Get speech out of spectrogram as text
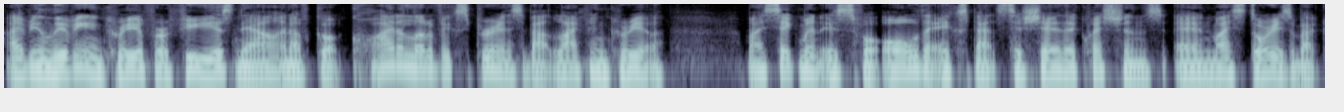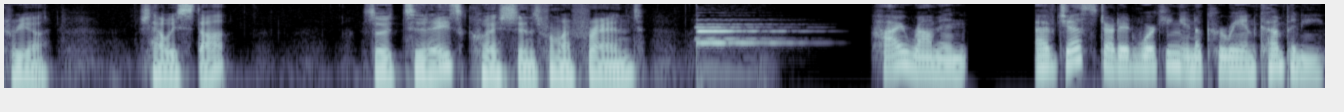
I've been living in Korea for a few years now, and I've got quite a lot of experience about life in Korea. My segment is for all the expats to share their questions and my stories about Korea. Shall we start? So today's question is from my friend. Hi, Roman. I've just started working in a Korean company,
